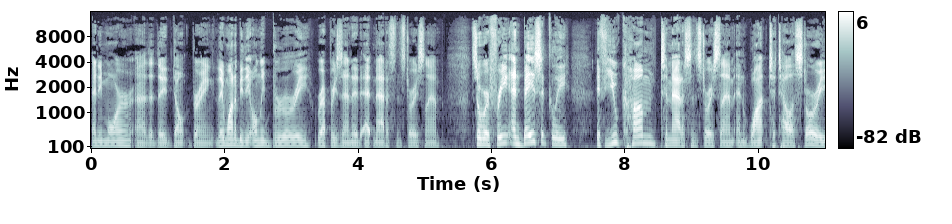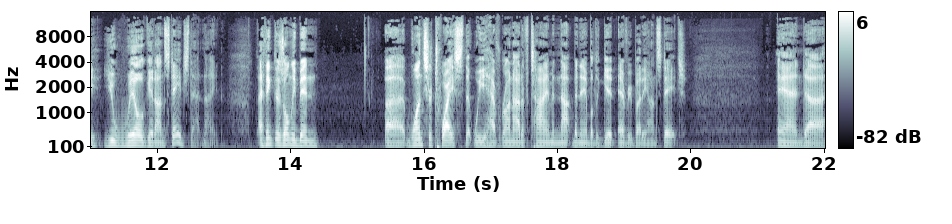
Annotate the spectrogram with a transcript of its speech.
anymore. Uh, that they don't bring. They want to be the only brewery represented at Madison Story Slam. So we're free, and basically, if you come to Madison Story Slam and want to tell a story, you will get on stage that night. I think there's only been uh, once or twice that we have run out of time and not been able to get everybody on stage. And uh,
